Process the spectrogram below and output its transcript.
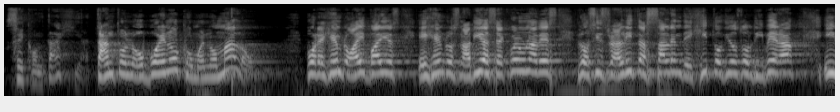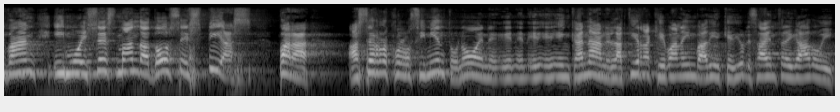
Se contagia, tanto en lo bueno como en lo malo. Por ejemplo, hay varios ejemplos en la Biblia. ¿Se acuerdan una vez los israelitas salen de Egipto, Dios los libera y van y Moisés manda dos espías para hacer reconocimiento ¿no? en, en, Canaán, en la tierra que van a invadir, que Dios les ha entregado. Y,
